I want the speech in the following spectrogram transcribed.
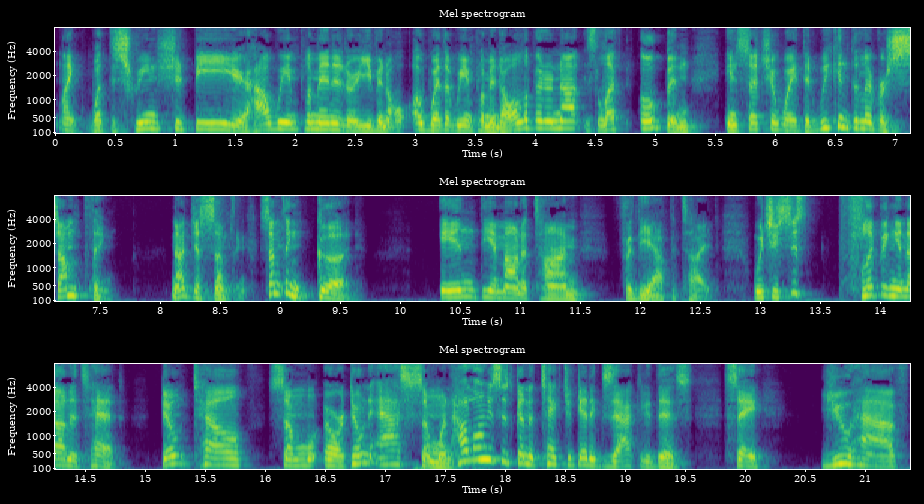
like what the screen should be, or how we implement it, or even whether we implement all of it or not, is left open in such a way that we can deliver something, not just something, something good in the amount of time for the appetite, which is just flipping it on its head. Don't tell someone or don't ask someone, how long is it going to take to get exactly this? Say, you have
